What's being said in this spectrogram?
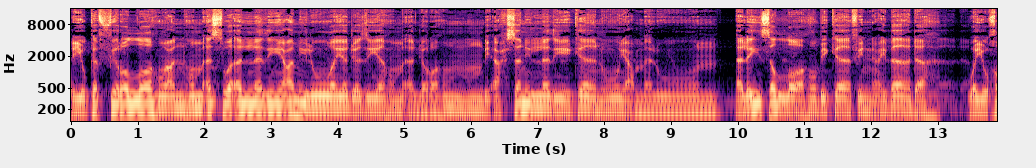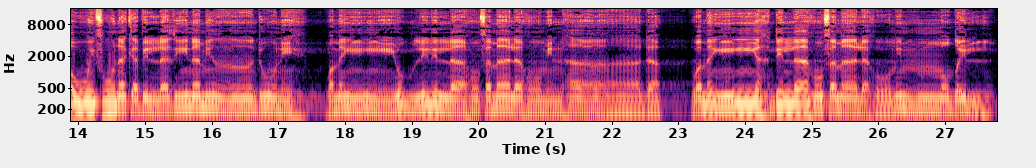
ليكفر الله عنهم أسوأ الذي عملوا ويجزيهم أجرهم بأحسن الذي كانوا يعملون. أليس الله بكاف عباده ويخوفونك بالذين من دونه؟ ومن يضلل الله فما له من هاد. ومن يهد الله فما له من مضل.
